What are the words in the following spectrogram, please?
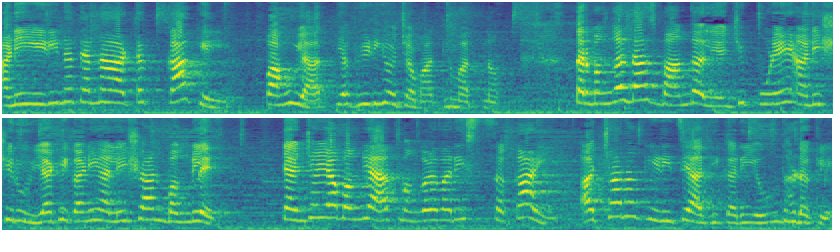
आणि ईडीनं त्यांना अटक का केली? पाहुयात या व्हिडिओच्या माध्यमातून. तर मंगलदास बांदल यांची पुणे आणि शिरूर या ठिकाणी अलिशान बंगले त्यांच्या या बंगल्यात मंगळवारी सकाळी अचानक ईडीचे अधिकारी येऊन धडकले.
